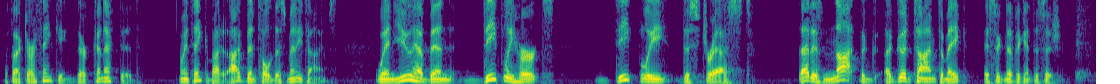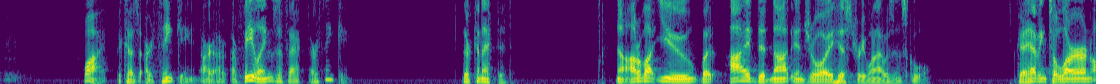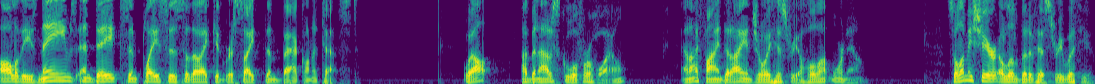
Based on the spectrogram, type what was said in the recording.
affect our thinking. They're connected. I mean, think about it. I've been told this many times. When you have been deeply hurt, deeply distressed, that is not the, a good time to make a significant decision. Why? Because our thinking, our, our, feelings affect our thinking. They're connected. Now, I don't know about you, but I did not enjoy history when I was in school. Okay, having to learn all of these names and dates and places so that I could recite them back on a test. Well, I've been out of school for a while, and I find that I enjoy history a whole lot more now. So let me share a little bit of history with you.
